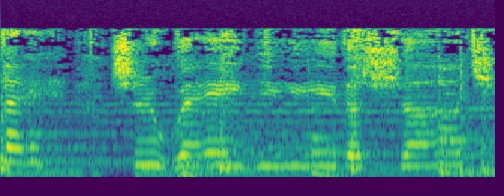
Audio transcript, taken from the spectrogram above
泪是唯一的奢侈。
